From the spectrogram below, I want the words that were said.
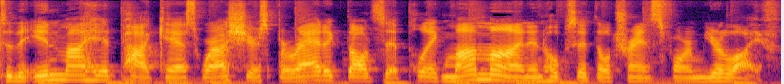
to the In My Head podcast, where I share sporadic thoughts that plague my mind in hopes that they'll transform your life.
